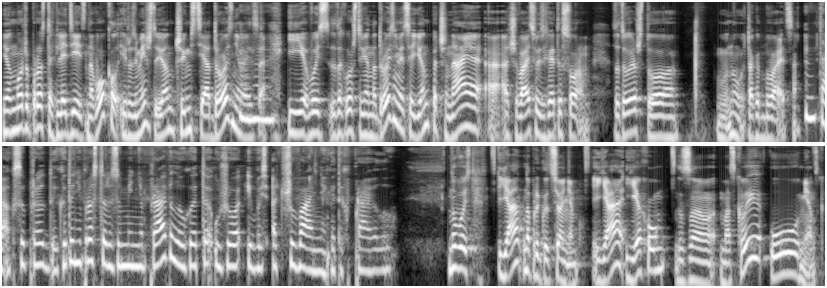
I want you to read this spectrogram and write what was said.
ён можа просто глядзець навокал і разумець што ён чымсьці адрозніваецца mm -hmm. і вось за таго што ён адрозніваецца ён пачынае адчуваць вось гэты сорам за тое что ну так адбываецца так сапраўды гэта не просто разуменне правілаў гэта ўжо і вось адчуванне гэтых правілаў Ну вось я напрыклад сёння я ехаў з Масквы у Менск.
